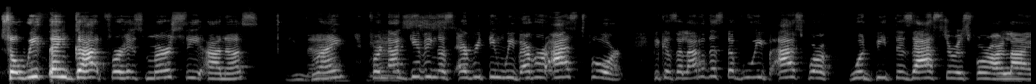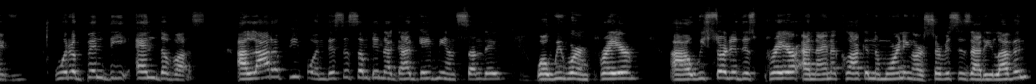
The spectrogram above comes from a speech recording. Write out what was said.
So we thank God for His mercy on us Amen. right? For not giving us everything we've ever asked for. Because a lot of the stuff we've asked for would be disastrous for our life, Mhm. would have been the end of us. A lot of people, and this is something that God gave me on Sunday while we were in prayer. Uh, we started this prayer at nine o'clock in the morning. Our service is at 11.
